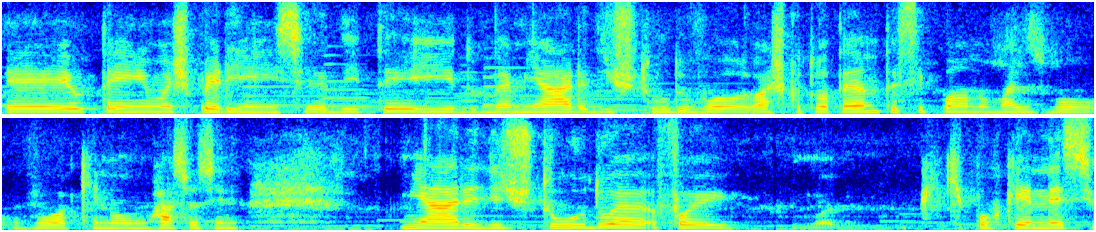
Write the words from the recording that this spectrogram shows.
É, eu tenho uma experiência de ter ido na minha área de estudo, vou, acho que eu estou até antecipando, mas vou, vou aqui no raciocínio. Minha área de estudo é, foi porque nesses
